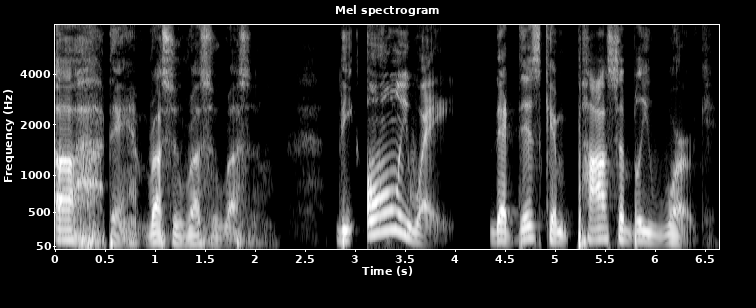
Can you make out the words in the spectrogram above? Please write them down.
Ah, damn. Russell, Russell, Russell. The only way that this can possibly work,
